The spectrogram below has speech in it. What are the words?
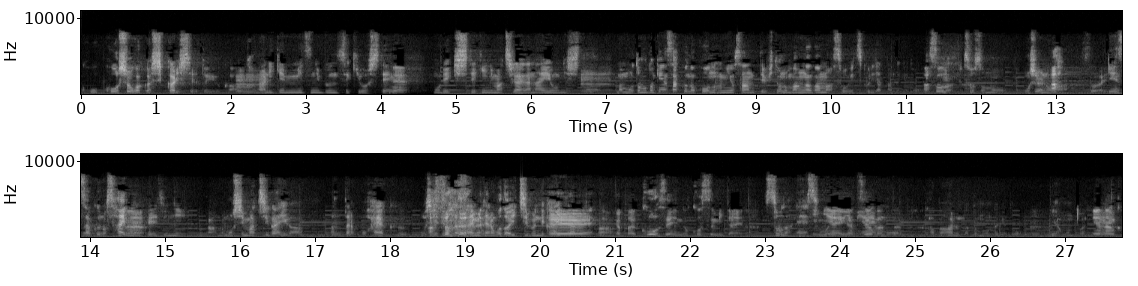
こう交渉学がしっかりしてるというか、うん。かなり厳密に分析をして、うん、ね。もう歴史的に間違いがないようにしてうん。もともと原作の河野文夫さんっていう人の漫画がまあそういう作りだったんだけどあそうなんだ。そうそうもう面白いのは原作の最後のページに、あのもし間違いがあったらこう早く教えてくださいみたいなことは一文で書いてあるとか、やっぱ後世に残すみたいな。そうだね。意味合いが強かったんだな多分あるんだと思うんだけど。うん。いや本当にいやなんか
